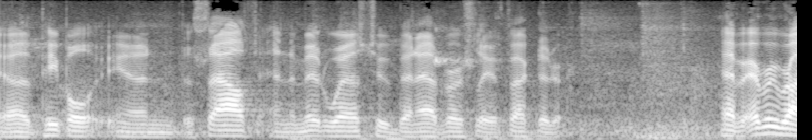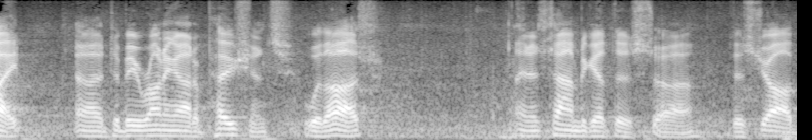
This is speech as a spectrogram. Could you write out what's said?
Uh, people in the South and the Midwest who've been adversely affected have every right uh, to be running out of patience with us, and it's time to get this uh, this job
